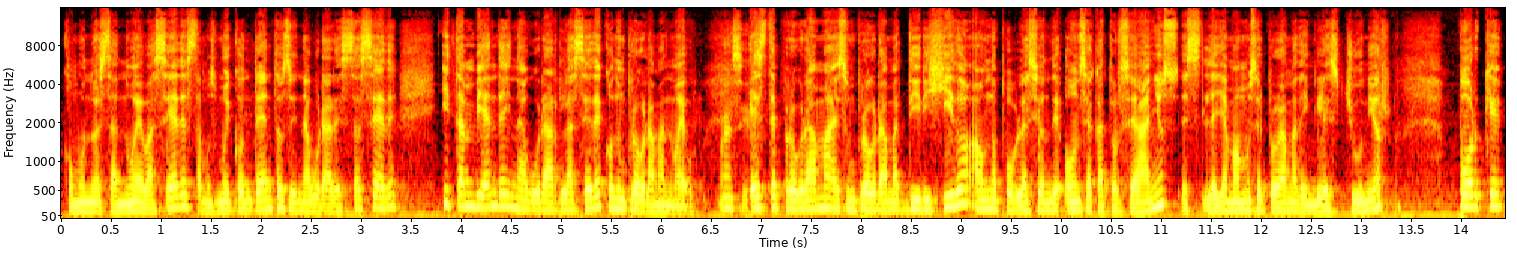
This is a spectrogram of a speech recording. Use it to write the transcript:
como nuestra nueva sede, estamos muy contentos de inaugurar esta sede y también de inaugurar la sede con un programa nuevo. Este programa es un programa dirigido a una población de 11 a 14 años, le llamamos el programa de inglés junior, porque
